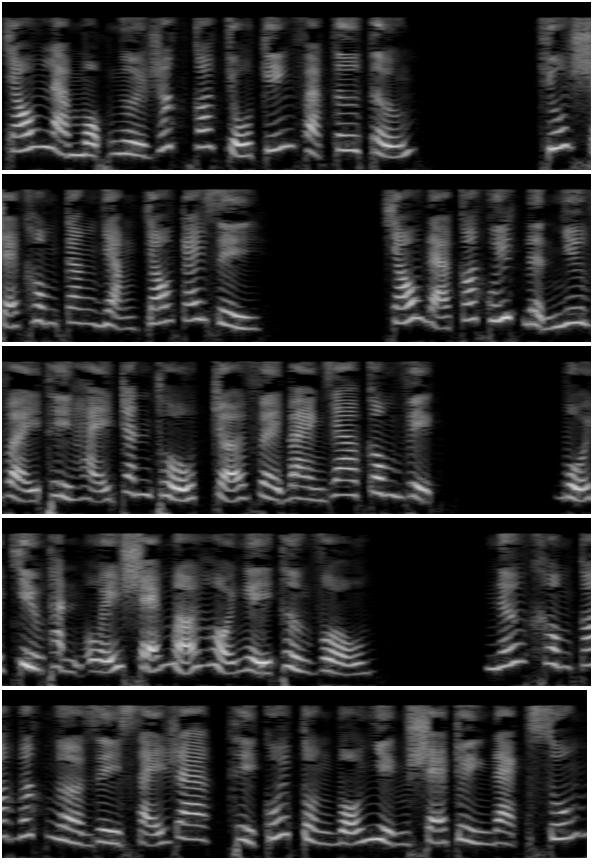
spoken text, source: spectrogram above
cháu là một người rất có chủ kiến và tư tưởng. Chú sẽ không căng dặn cháu cái gì. Cháu đã có quyết định như vậy thì hãy tranh thủ trở về bàn giao công việc. Buổi chiều thành ủy sẽ mở hội nghị thường vụ. Nếu không có bất ngờ gì xảy ra thì cuối tuần bổ nhiệm sẽ truyền đạt xuống.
